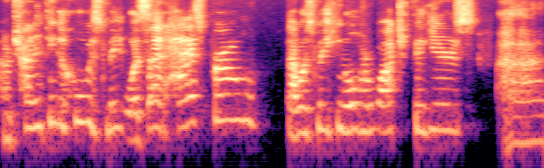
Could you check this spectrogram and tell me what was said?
I'm trying to think of who was made. Was that Hasbro that was making Overwatch figures? Uh,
